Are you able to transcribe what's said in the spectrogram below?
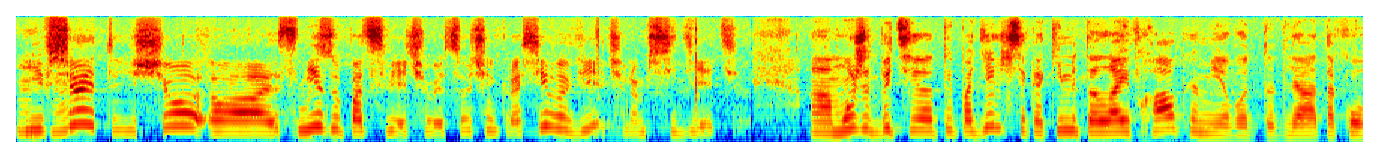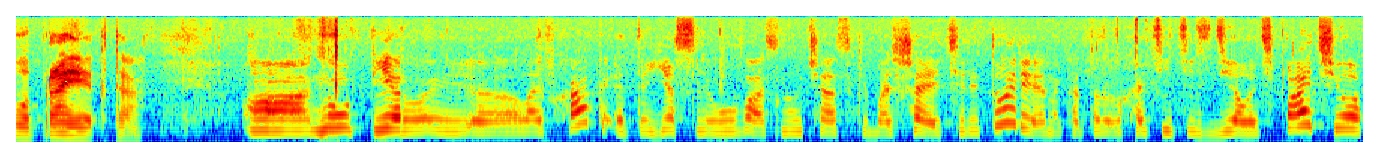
И все это еще а, снизу подсвечивается. Очень красиво вечером сидеть. А, может быть, э, ты поделишься какими-то лайфхаками вот для такого проекта? А, ну, первый э, лайфхак – это если у вас на участке большая территория, на которой вы хотите сделать патио,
